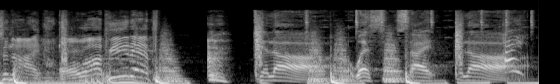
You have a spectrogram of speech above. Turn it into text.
tonight. R.I.P. that. killer, West Side killer.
